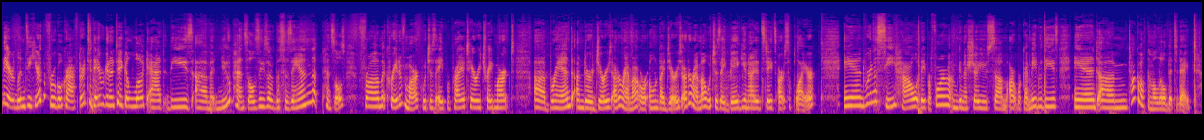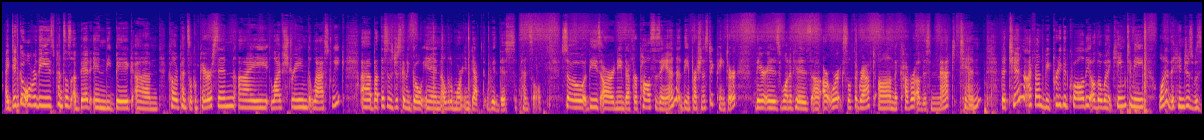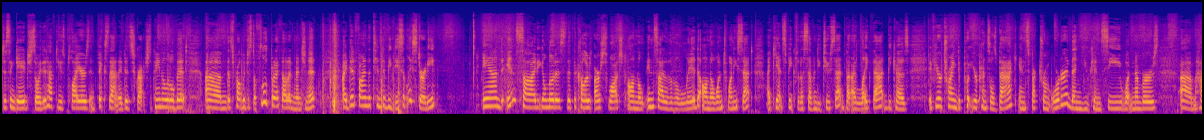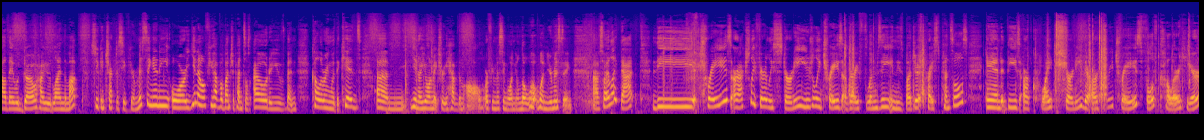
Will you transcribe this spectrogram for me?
there, Lindsay here, the Frugal Crafter. Today we're going to take a look at these um, new pencils. These are the Cezanne pencils from Creative Mark, which is a proprietary trademarked uh, brand under Jerry's Artarama or owned by Jerry's Artarama, which is a big United States art supplier. And we're going to see how they perform. I'm going to show you some artwork I made with these and um, talk about them a little bit today. I did go over these pencils a bit in the big um, colored pencil comparison I live streamed last week, uh, but this is just going to go in a little more in depth with this pencil. So these are named after Paul Cezanne, the Impressionistic painter. There is one of his uh, artworks lithographed on the cover of this matte tin. The tin I found to be pretty good quality, although when it came to me, one of the hinges was disengaged, so I did have to use pliers and fix that, and I did scratch the paint a little bit. Um, that's probably just a fluke, but I thought I'd mention it. I did find the tin to be decently sturdy. And inside, you'll notice that the colors are swatched on the inside of the lid on the 120 set. I can't speak for the 72 set, but I like that because if you're trying to put your pencils back in spectrum order, then you can see what numbers um, how they would go, how you would line them up. So you can check to see if you're missing any, or, you know, if you have a bunch of pencils out or you've been coloring with the kids, um, you know, you want to make sure you have them all. Or if you're missing one, you'll know what one you're missing. Uh, so I like that. The trays are actually fairly sturdy. Usually trays are very flimsy in these budget priced pencils, and these are quite sturdy. There are three trays full of color here.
